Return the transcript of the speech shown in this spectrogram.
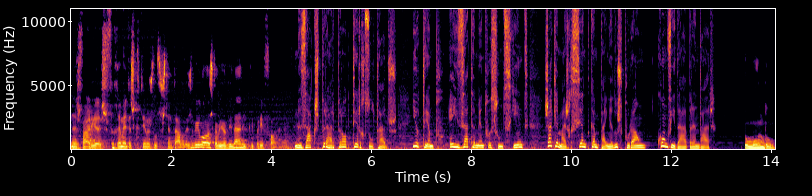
nas várias ferramentas que temos do sustentável, desde o biológico, ao biodinâmico e para aí fora. Né? Mas há que esperar para obter resultados. E o tempo é exatamente o assunto seguinte, já que a mais recente campanha do Esporão convida a abrandar. O mundo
